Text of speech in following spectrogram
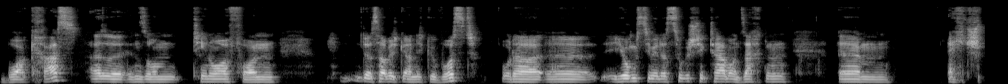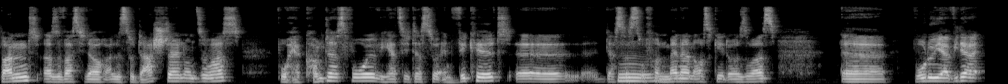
boah, krass, also in so einem Tenor von, das habe ich gar nicht gewusst, oder äh, Jungs, die mir das zugeschickt haben und sagten, ähm, echt spannend, also was sie da auch alles so darstellen und sowas. Woher kommt das wohl? Wie hat sich das so entwickelt, äh, dass das mhm. so von Männern ausgeht oder sowas? Äh, wo du ja wieder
